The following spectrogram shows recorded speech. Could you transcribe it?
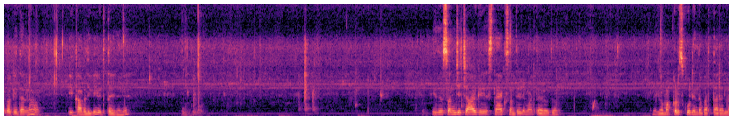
ಇವಾಗ ಇದನ್ನು ಈ ಕಾವಲಿಗೆ ಇಡ್ತಾ ಇದ್ದೇನೆ. ಇದು ಸಂಜೆ ಚಹಾಗೆ ಸ್ನ್ಯಾಕ್ಸ್ ಅಂತೇಳಿ ಮಾಡ್ತಾ ಇರೋದು. ಈಗ ಮಕ್ಕಳು ಸ್ಕೂಲಿಂದ ಬರ್ತಾರಲ್ಲ,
